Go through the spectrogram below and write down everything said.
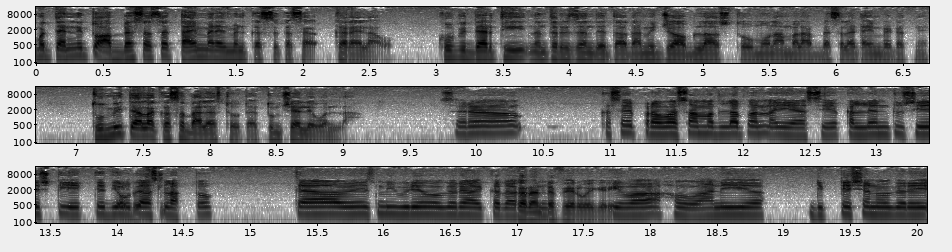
मग त्यांनी तो अभ्यासाचा टाइम मॅनेजमेंट कसं कसं करायला हवं? खूप विद्यार्थी नंतर रिझन देतात आम्ही जॉबला असतो म्हणून आम्हाला अभ्यासाला टाइम भेटत नाही. तुम्ही त्याला कसं बॅलन्स ठेवताय तुमच्या लेवलला सर कसं आहे प्रवासामधला पण हे असे Kalyan to C S T एक ते दीड तास. लागतो. त्यावेळेस मी व्हिडिओ वगैरे ऐकत करंट अफेअर वगैरे. किंवा हो आणि डिक्टेशन वगैरे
